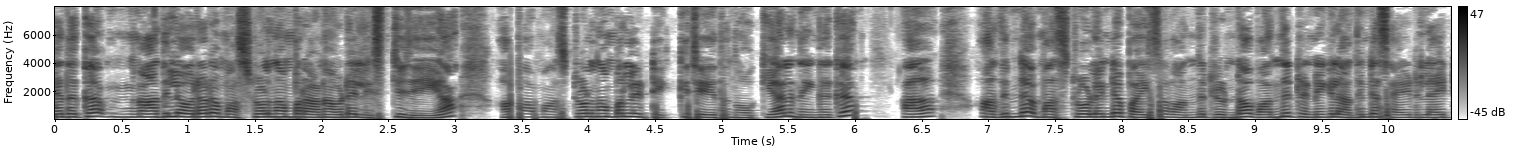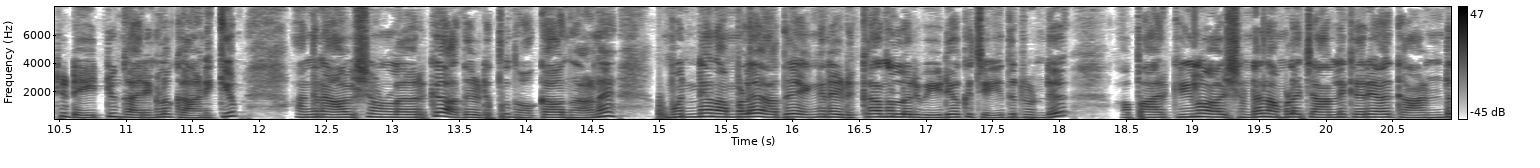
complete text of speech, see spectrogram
ഏതൊക്കെ അതിൽ ഓരോരോ മസ്റ്റോൾ നമ്പറാണ് അവിടെ ലിസ്റ്റ് ചെയ്യുക. അപ്പോൾ ആ മസ്റ്റോൾ നമ്പറിൽ ടിക്ക് ചെയ്ത് നോക്കിയാൽ നിങ്ങൾക്ക് ആ അതിന്റെ മസ്ട്രോളിന്റെ പൈസ വന്നിട്ടുണ്ടോ? വന്നിട്ടുണ്ടെങ്കിൽ അതിന്റെ സൈഡിലായിട്ട് ഡേറ്റും കാര്യങ്ങളും കാണിക്കും. അങ്ങനെ ആവശ്യമുള്ളവർക്ക് അത് എടുത്തു നോക്കാവുന്നതാണ്. മുന്നേ നമ്മൾ അത് എങ്ങനെ എടുക്കാമെന്നുള്ളൊരു വീഡിയോ ഒക്കെ ചെയ്തിട്ടുണ്ട്. അപ്പോൾ ആർക്കെങ്കിലും ആവശ്യമുണ്ടെങ്കിൽ നമ്മൾ ചാനലിൽ കയറി അത് കണ്ട്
